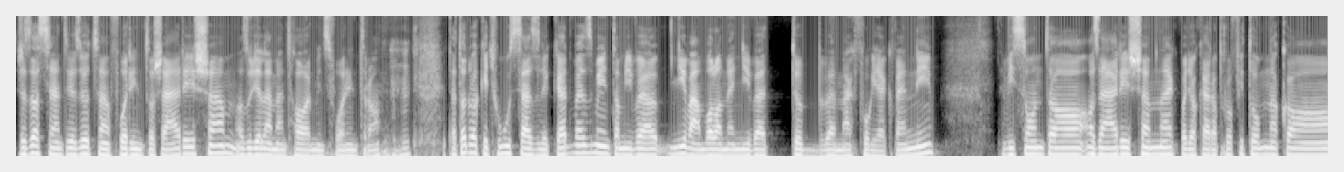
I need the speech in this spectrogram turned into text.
és ez azt jelenti, hogy az 50 forintos árésem az ugye lement 30 forintra. Uh-huh. Tehát adok egy 20% kedvezményt, amivel nyilván valamennyivel többen meg fogják venni, viszont a, az árésemnek, vagy akár a profitomnak a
